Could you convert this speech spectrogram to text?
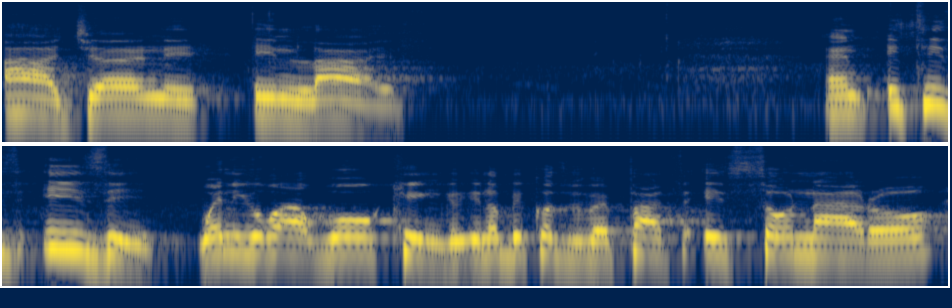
our journey in life. And it is easy when you are walking, you know, because the path is so narrow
